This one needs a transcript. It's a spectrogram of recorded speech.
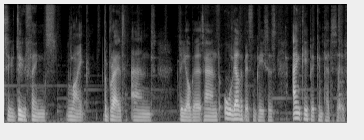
to do things like the bread and the yogurt and all the other bits and pieces and keep it competitive.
